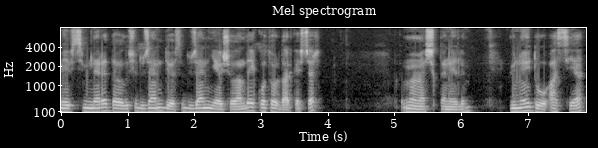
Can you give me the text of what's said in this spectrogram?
mevsimlere dağılışı düzenli diyorsa düzenli yağış olan da ekvatorda arkadaşlar. Bakın hemen şıklanayalım. Güneydoğu Asya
